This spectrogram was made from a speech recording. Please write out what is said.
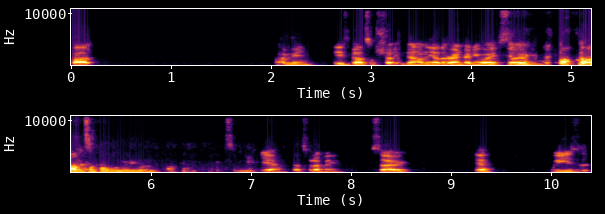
But I mean, these guys will shut you down on the other end anyway. So That's a problem. Yeah, that's what I mean. So we use it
